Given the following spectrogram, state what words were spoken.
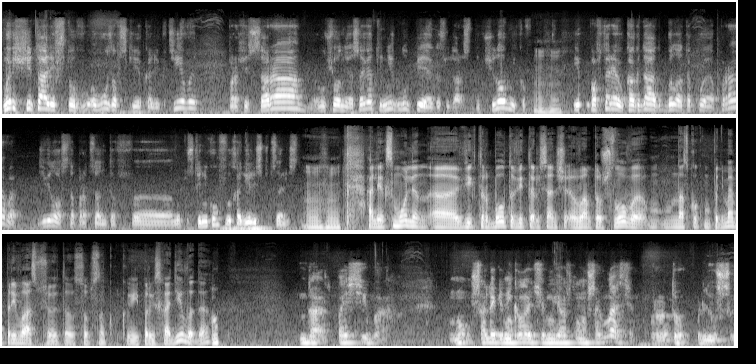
Мы считали, что вузовские коллективы, профессора, ученые советы не глупее государственных чиновников. Угу. И повторяю, когда было такое право, 90% э, выпускников выходили специалисты. Угу. Олег Смолин, э, Виктор Болтов, Виктор Александрович, вам тоже слово. Насколько мы понимаем, при вас все это, собственно, и происходило, да? Да, спасибо. Ну, с Олегом Николаевичем я в основном согласен про то плюсы,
